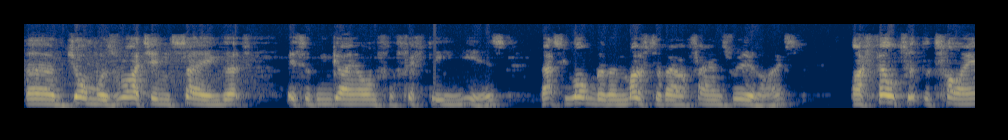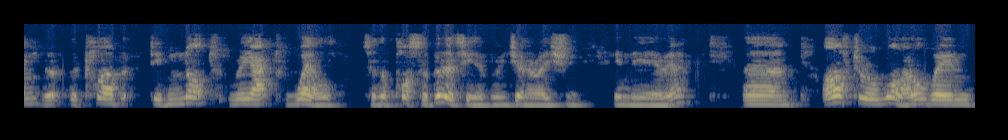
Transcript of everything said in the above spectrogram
Um, John was right in saying that it had been going on for 15 years that's longer than most of our fans realise. I felt at the time that the club did not react well to the possibility of regeneration in the area. Um, after a while, when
